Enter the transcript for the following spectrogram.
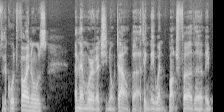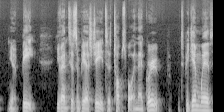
to the quarterfinals, and then were eventually knocked out. But I think they went much further. They, you know, beat Juventus and PSG to top spot in their group to begin with.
